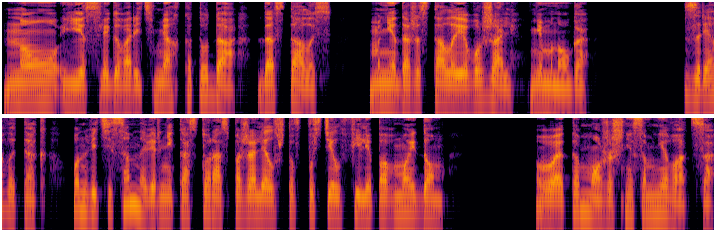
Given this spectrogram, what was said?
«Ну, если говорить мягко, то да, досталось. Мне даже стало его жаль немного». «Зря вы так. Он ведь и сам наверняка сто раз пожалел, что впустил Филиппа в мой дом». «В этом можешь не сомневаться.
